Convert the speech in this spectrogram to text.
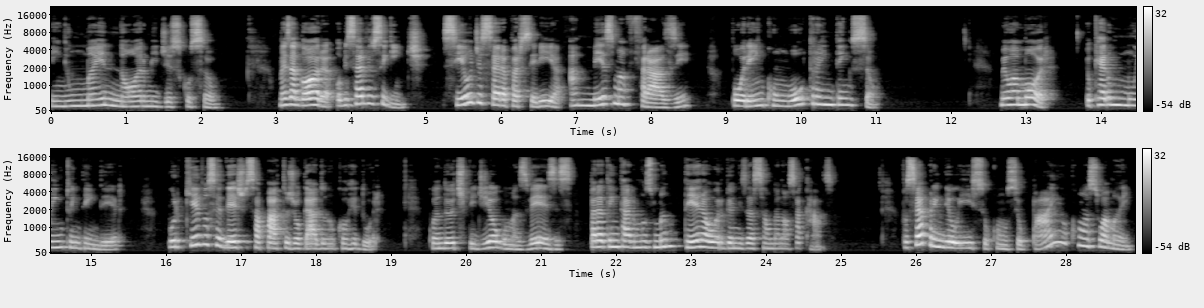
em uma enorme discussão. Mas agora, observe o seguinte: se eu disser à parceria a mesma frase, porém com outra intenção. Meu amor, eu quero muito entender por que você deixa o sapato jogado no corredor, quando eu te pedi algumas vezes para tentarmos manter a organização da nossa casa. Você aprendeu isso com o seu pai ou com a sua mãe?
